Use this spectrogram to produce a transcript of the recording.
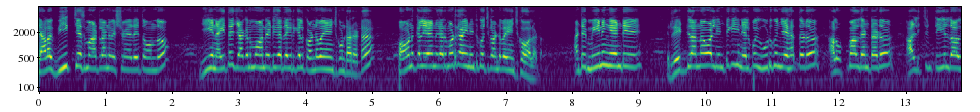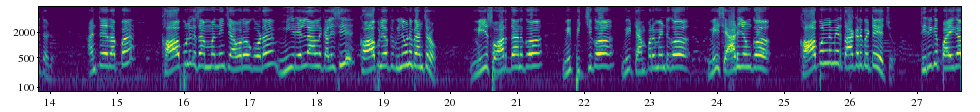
చాలా వీక్ చేసి మాట్లాడిన విషయం ఏదైతే ఉందో ఈయనైతే జగన్మోహన్ రెడ్డి గారి దగ్గరికి వెళ్ళి కండు వేయించుకుంటారట. పవన్ కళ్యాణ్ గారి మటుకు ఆయన ఇంటికి వచ్చి కండు వేయించుకోవాలట. అంటే మీనింగ్ ఏంటి? రెడ్లు అన్న వాళ్ళ ఇంటికి ఈయన వెళ్ళిపోయి ఊడుకుని చేసేస్తాడు వాళ్ళ ఉప్మాలు తింటాడు వాళ్ళు ఇచ్చిన టీలు తాగుతాడు. అంతే తప్ప కాపులకు సంబంధించి ఎవరో కూడా మీరు వెళ్ళి వాళ్ళని కలిసి కాపుల యొక్క విలువను పెంచరు. మీ స్వార్థానికో మీ పిచ్చికో మీ టెంపర్మెంట్కో మీ శాడిజంకో కాపులను మీరు తాకడ పెట్టేయచ్చు. తిరిగి పైగా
